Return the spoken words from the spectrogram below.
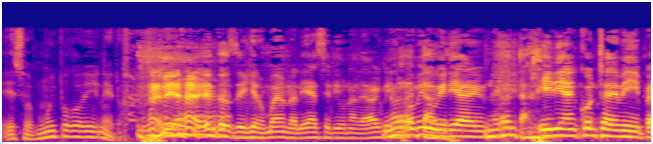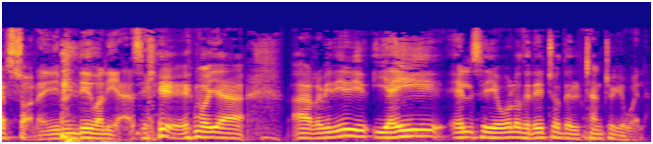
eso es muy poco dinero. Entonces dijeron, bueno, en realidad sería una debacle No que rentable, iría en, no iría en contra de mi persona y de mi individualidad. Así que voy a, a remitir y, y ahí él se llevó los derechos del chancho que vuela.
